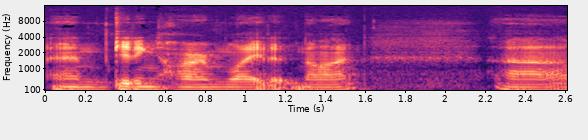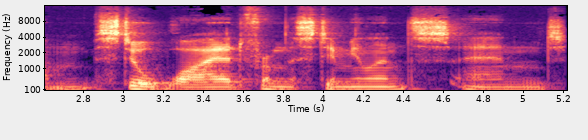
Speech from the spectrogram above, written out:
and getting home late at night um, still wired from the stimulants and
